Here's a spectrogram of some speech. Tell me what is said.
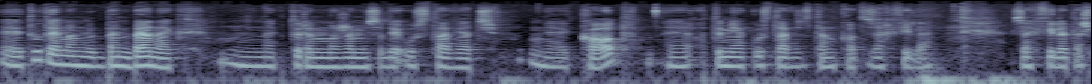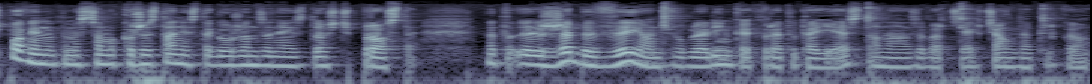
E, Tutaj mamy bębenek, na którym możemy sobie ustawiać kod. O tym, jak ustawić ten kod, za chwilę, za chwilę też powiem. Natomiast samo korzystanie z tego urządzenia jest dość proste. No żeby wyjąć w ogóle linkę, która tutaj jest, ona, zobaczcie, jak ciągnę tylko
